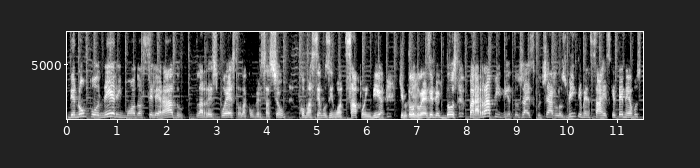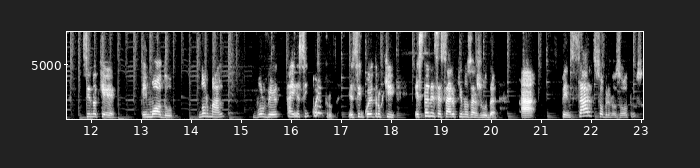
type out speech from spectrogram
de não poner em modo acelerado a resposta ou a conversação, como hacemos em WhatsApp hoje em dia, que uhum. todo é em dos, para rapidito já escuchar os 20 mensagens que temos, sino que em modo normal, volver a esse encontro, esse encontro que é tão necessário que nos ajuda a pensar sobre nós outros,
